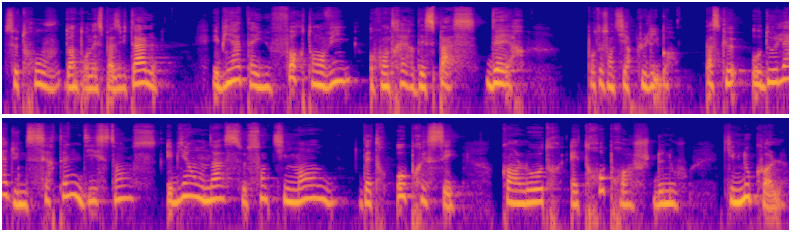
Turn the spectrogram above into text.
se trouve dans ton espace vital, eh bien, tu as une forte envie, au contraire, d'espace, d'air, pour te sentir plus libre. Parce que, au-delà d'une certaine distance, eh bien, on a ce sentiment d'être oppressé quand l'autre est trop proche de nous, qu'il nous colle.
